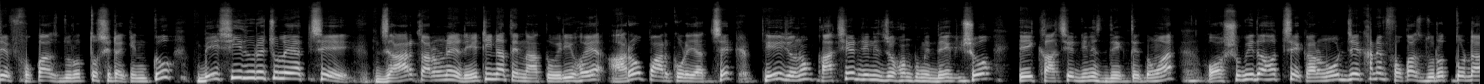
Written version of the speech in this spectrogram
যে ফোকাস দূরত্ব, সেটা কিন্তু বেশি দূরে চলে যাচ্ছে। যার কারণে রেটিনাতে না তৈরি হয়ে আরও পার করে যাচ্ছে। এই জন্য কাছের জিনিস যখন তুমি দেখছ, এই কাছের জিনিস দেখতে তোমার অসুবিধা হচ্ছে। কারণ ওর যেখানে ফোকাস দূরত্বটা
